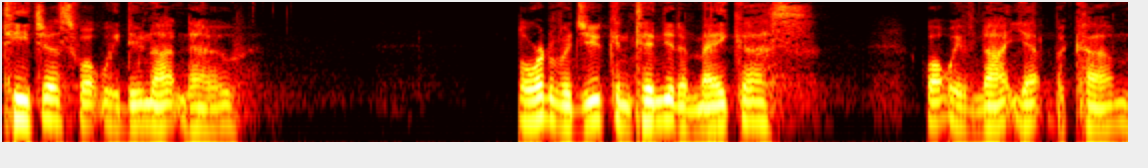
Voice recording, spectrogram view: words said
teach us what we do not know? Lord, would you continue to make us what we've not yet become?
